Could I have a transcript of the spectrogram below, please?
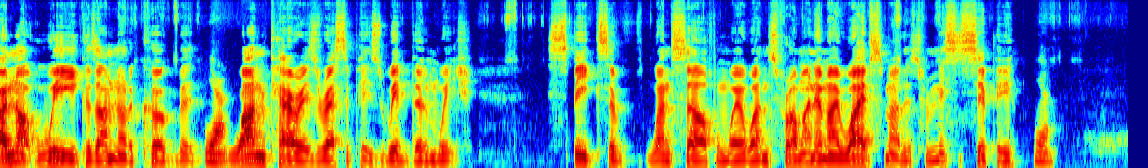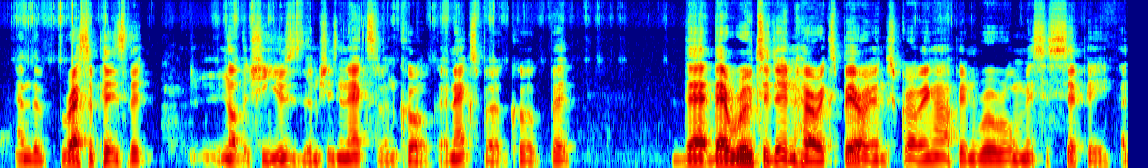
uh, not we, because I'm not a cook, but Yeah. one carries recipes with them, which speaks of oneself and where one's from. I know my wife's mother's from Mississippi. Yeah. And the recipes that, not that she uses them, she's an excellent cook, an expert cook, but they're, they're rooted in her experience growing up in rural Mississippi. Uh,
